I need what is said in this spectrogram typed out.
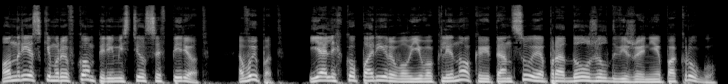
Он резким рывком переместился вперед. Выпад. Я легко парировал его клинок и, танцуя, продолжил движение по кругу.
